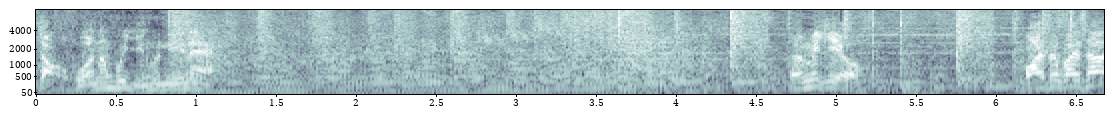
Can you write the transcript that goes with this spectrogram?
เจาะหัวน้องผู้หญิงคนนี้แน่ ธอไม่เกี่ยว ปล่อยเธอไปซะ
